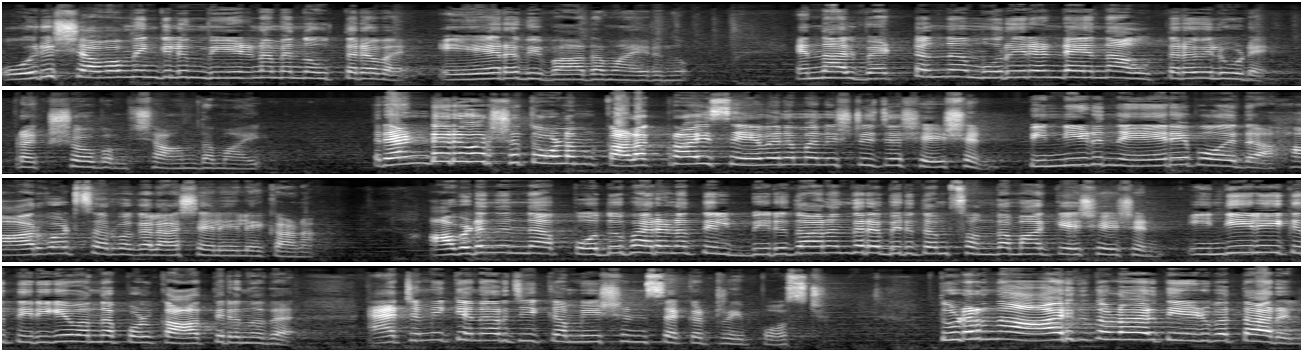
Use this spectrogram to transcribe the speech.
ഒരു ശവമെങ്കിലും വീഴണമെന്ന ഉത്തരവ് ഏറെ വിവാദമായിരുന്നു. എന്നാൽ വെട്ടൊന്ന് മുറിരണ്ട എന്ന ഉത്തരവിലൂടെ പ്രക്ഷോഭം ശാന്തമായി. രണ്ടര വർഷത്തോളം കളക്ടറായി സേവനമനുഷ്ഠിച്ച ശേഷം പിന്നീട് നേരെ പോയത് ഹാർവാർഡ് സർവകലാശാലയിലേക്കാണ്. അവിടെ നിന്ന് പൊതുഭരണത്തിൽ ബിരുദാനന്തര ബിരുദം സ്വന്തമാക്കിയ ശേഷം ഇന്ത്യയിലേക്ക് തിരികെ വന്നപ്പോൾ കാത്തിരുന്നത് atomic energy commission secretary post തുടർന്ന് ആയിരത്തി തൊള്ളായിരത്തി എഴുപത്തി ആറിൽ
